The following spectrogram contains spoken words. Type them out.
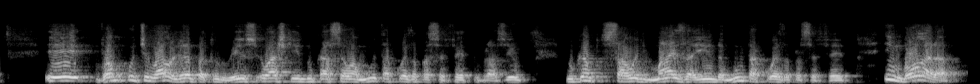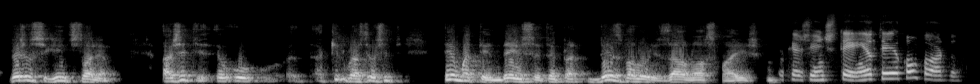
e vamos continuar olhando para tudo isso. Eu acho que educação há muita coisa para ser feita no Brasil. No campo de saúde, mais ainda, muita coisa para ser feita. Embora, veja o seguinte, Sônia, a gente, o, aqui no Brasil, a gente tem uma tendência para desvalorizar o nosso país. O que a gente tem, eu tenho, eu concordo.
